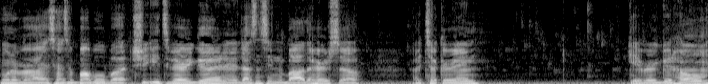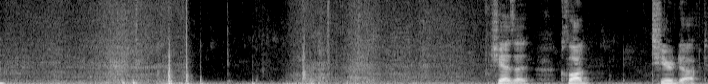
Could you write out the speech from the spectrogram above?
One of her eyes has a bubble, but she eats very good and it doesn't seem to bother her, so I took her in, gave her a good home. She has a clogged tear duct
